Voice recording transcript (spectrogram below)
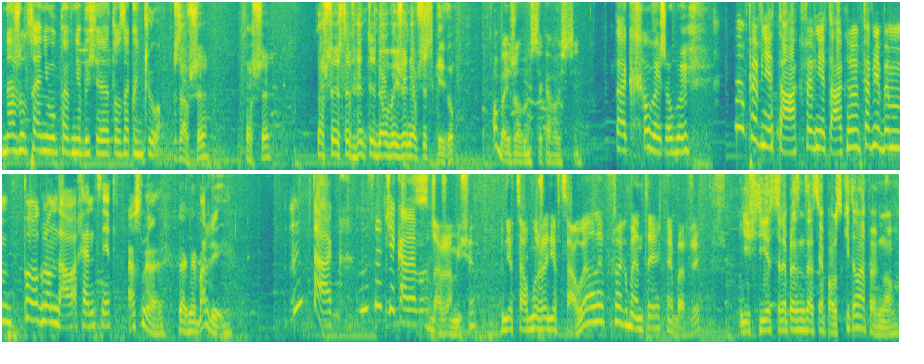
narzuceniu pewnie by się to zakończyło. Zawsze, zawsze. Zawsze jestem chętny do obejrzenia wszystkiego. Obejrzałbym z ciekawości. Tak, obejrzałbym. No pewnie tak, pewnie tak. Pewnie bym pooglądała chętnie. Jasne, jak najbardziej. Tak, ciekawe. Bo... Zdarza mi się. Nie cał, może nie w cały, ale fragmenty jak najbardziej. Jeśli jest reprezentacja Polski, to na pewno.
